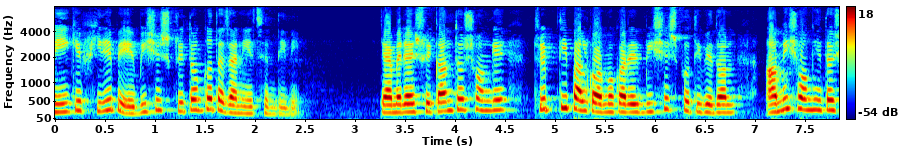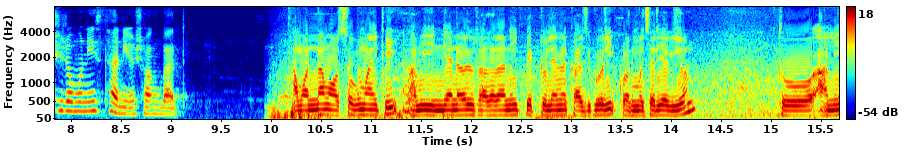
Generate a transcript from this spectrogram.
মেয়েকে ফিরে পেয়ে বিশেষ কৃতজ্ঞতা জানিয়েছেন তিনি। ক্যামেরায় শ্রীকান্তর সঙ্গে তৃপ্তিপাল কর্মকারের বিশেষ প্রতিবেদন, আমি সংহিতা শিরোমণি, স্থানীয় সংবাদ। আমার নাম অশোক মাইতি, আমি ইন্ডিয়ান অয়েল রাধারানী পেট্রোলিয়ামে কাজ করি, কর্মচারী একজন। তো আমি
